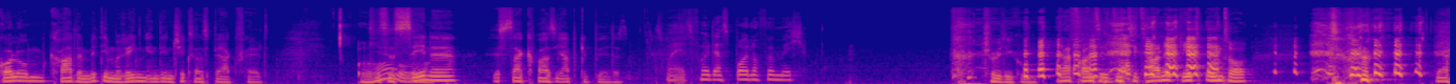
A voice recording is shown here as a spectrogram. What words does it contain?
Gollum gerade mit dem Ring in den Schicksalsberg fällt. Oh. Diese Szene ist da quasi abgebildet. Das war jetzt voll der Spoiler für mich. Entschuldigung. Ja, Franzi, die Titanic geht unter. ja,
